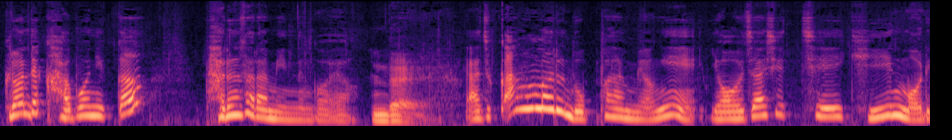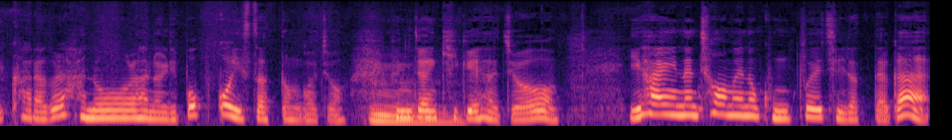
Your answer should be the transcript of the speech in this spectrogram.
그런데 가보니까 다른 사람이 있는 거예요. 네. 아주 깡마른 노파 한 명이 여자 시체의 긴 머리카락을 한 올 한 올이 뽑고 있었던 거죠. 음. 굉장히 기괴하죠. 이 하인은 처음에는 공포에 질렸다가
